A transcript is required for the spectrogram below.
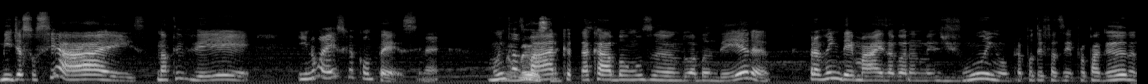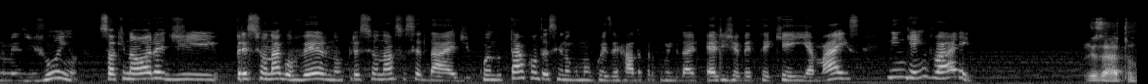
mídias sociais, na TV. E não é isso que acontece, né? Muitas marcas acabam usando a bandeira para vender mais agora no mês de junho, para poder fazer propaganda no mês de junho. Só que na hora de pressionar governo, pressionar a sociedade, quando está acontecendo alguma coisa errada para a comunidade LGBTQIA+, ninguém vai. Exato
